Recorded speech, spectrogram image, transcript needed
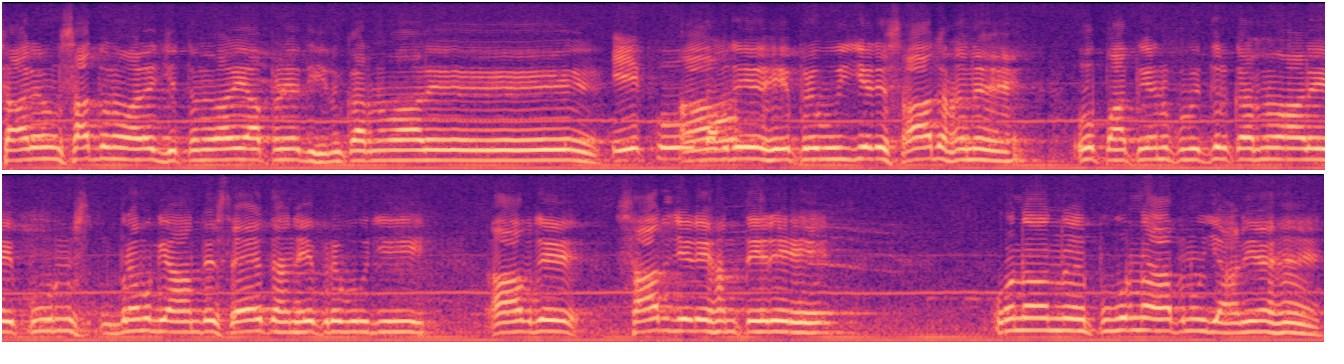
ਸਾਰਿਆਂ ਨੂੰ ਸਾਧਨ ਵਾਲੇ ਜਿੱਤਣ ਵਾਲੇ ਆਪਣੇ ਅਧੀਨ ਕਰਨ ਵਾਲੇ। ਏਕੋ ਆਪਦੇ ਹੈ ਪ੍ਰਭੂ ਜੀ ਜਿਹੜੇ ਸਾਧ ਹਨ ਉਹ ਪਾਪੀਆਂ ਨੂੰ ਪਵਿੱਤਰ ਕਰਨ ਵਾਲੇ ਪੂਰਨ ਬ੍ਰਹਮ ਗਿਆਨ ਦੇ ਸਹਿਤ ਹਨ ਹੈ ਪ੍ਰਭੂ ਜੀ। ਆਪਦੇ ਸਾਧ ਜਿਹੜੇ ਹਨ ਤੇਰੇ ਉਹਨਾਂ ਨੇ ਪੂਰਨ ਆਪ ਨੂੰ ਜਾਣਿਆ ਹੈ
